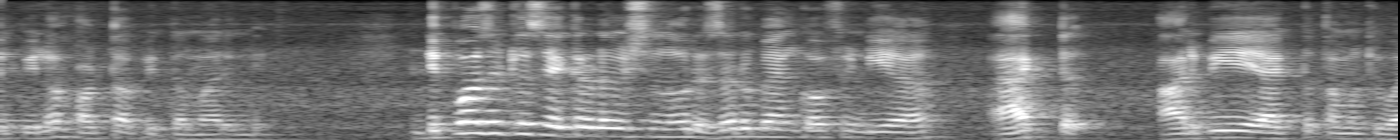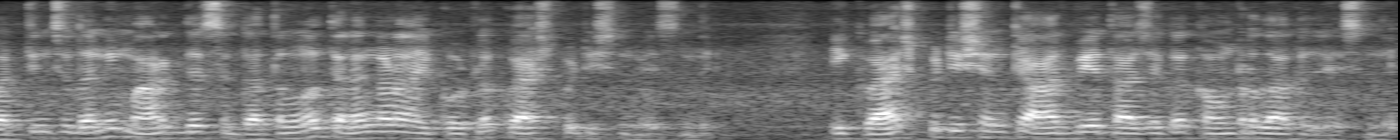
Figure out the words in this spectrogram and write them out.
ఏపీలో హాట్ టాపిక్గా మారింది. డిపాజిట్ల సేకరణ విషయంలో reserve bank of India act RBI act తమకి వర్తించదని మార్గదర్శి గతంలో తెలంగాణ హైకోర్టులో క్వాష్ పిటిషన్ వేసింది. ఈ క్వాష్ పిటిషన్కి ఆర్బీఐ తాజాగా కౌంటర్ దాఖలు చేసింది.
